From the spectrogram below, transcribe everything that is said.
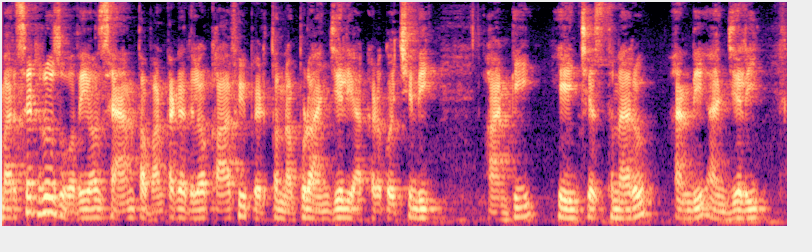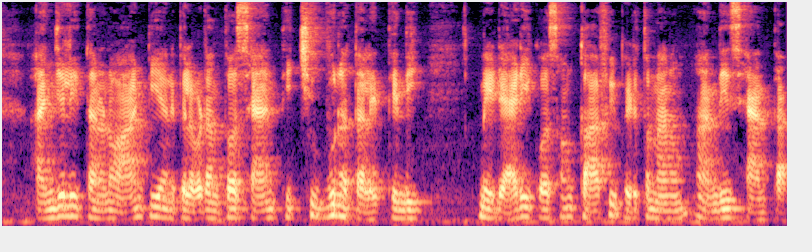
మరుసటి రోజు ఉదయం శాంత వంటగదిలో కాఫీ పెడుతున్నప్పుడు అంజలి అక్కడికి వచ్చింది ఆంటీ ఏం చేస్తున్నారు? అంది అంజలి. అంజలి తనను ఆంటీ అని పిలవడంతో శాంతి చివ్వున తలెత్తింది. మీ డాడీ కోసం కాఫీ పెడుతున్నాను అంది శాంత.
